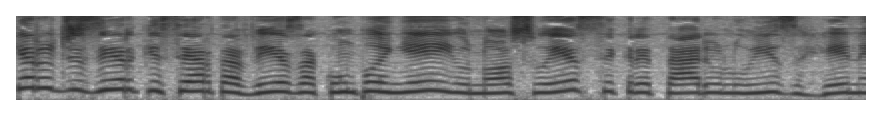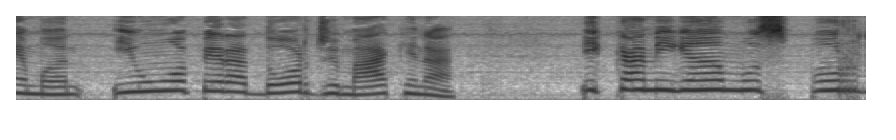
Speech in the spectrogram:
Quero dizer que certa vez acompanhei o nosso ex-secretário Luiz Reneman e um operador de máquina e caminhamos por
